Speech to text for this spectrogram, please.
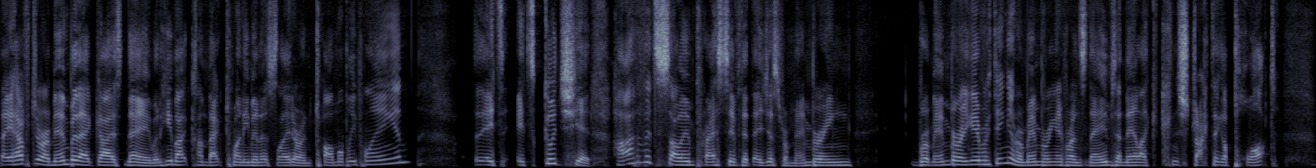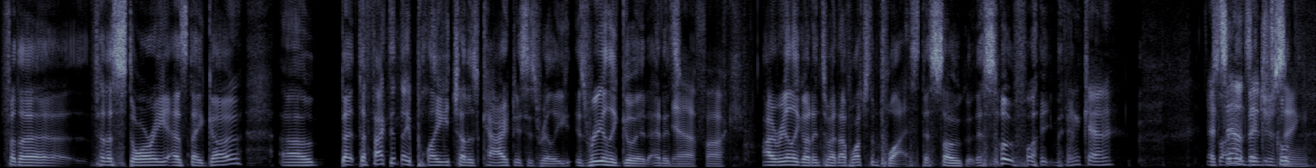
they have to remember that guy's name, and he might come back 20 minutes later, and Tom will be playing him. It's it's good shit. Half of it's so impressive that they're just remembering remembering everything and remembering everyone's names, and they're like constructing a plot for the for the story as they go. Uh, but the fact that they play each other's characters is really is really good, and it's yeah, fuck. I really got into it. I've watched them twice. They're so good. They're so funny, man. Okay. It So I sounds think it's called- interesting.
